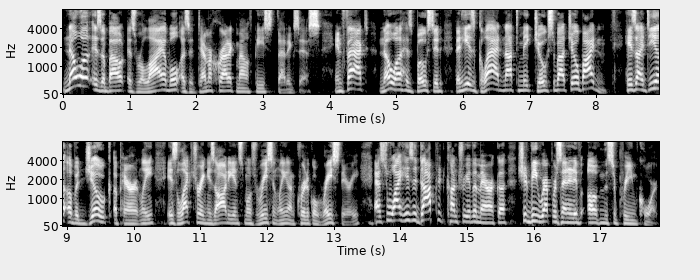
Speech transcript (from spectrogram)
Noah is about as reliable as a Democratic mouthpiece that exists. In fact, Noah has boasted that he is glad not to make jokes about Joe Biden. His idea of a joke, apparently, is lecturing his audience most recently on critical race theory as to why his adopted country of America should be representative of the Supreme Court.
